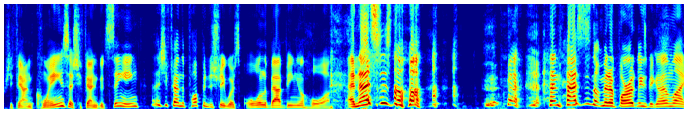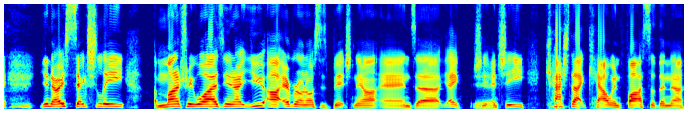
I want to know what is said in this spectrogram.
She found Queen, so she found good singing, and then she found the pop industry where it's all about being a whore. And that's just not. and that's just not metaphorically speaking. I'm like, you know, sexually, monetary wise, you know, you are everyone else's bitch now. And uh, yay, she Yeah. and she cashed that cow in faster than uh,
